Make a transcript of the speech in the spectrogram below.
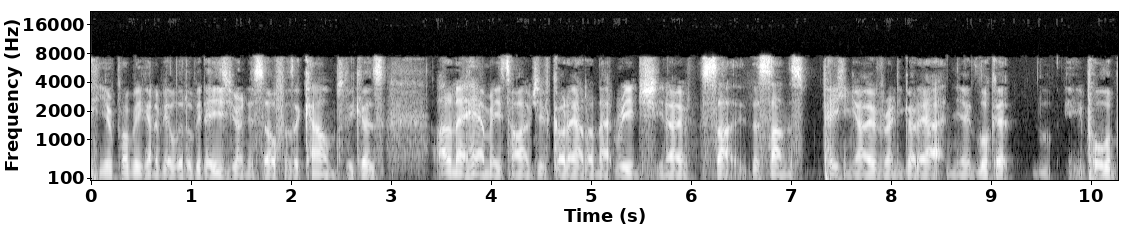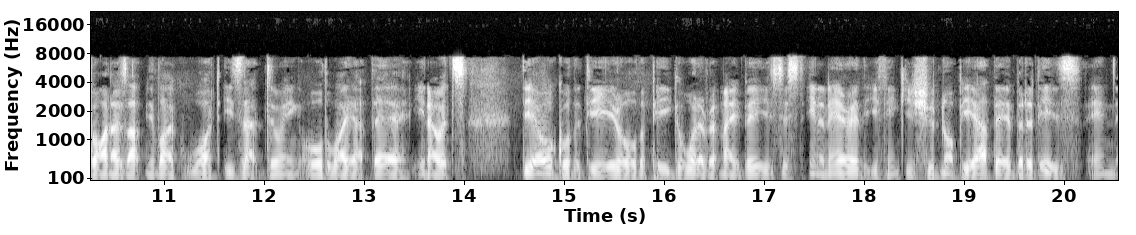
you're probably going to be a little bit easier on yourself as it comes because I don't know how many times you've got out on that ridge. You know, the sun's peeking over, and you got out and you look at you pull the binos up and you're like, what is that doing all the way out there? You know, it's the elk or the deer or the pig or whatever it may be is just in an area that you think you should not be out there, but it is. And,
